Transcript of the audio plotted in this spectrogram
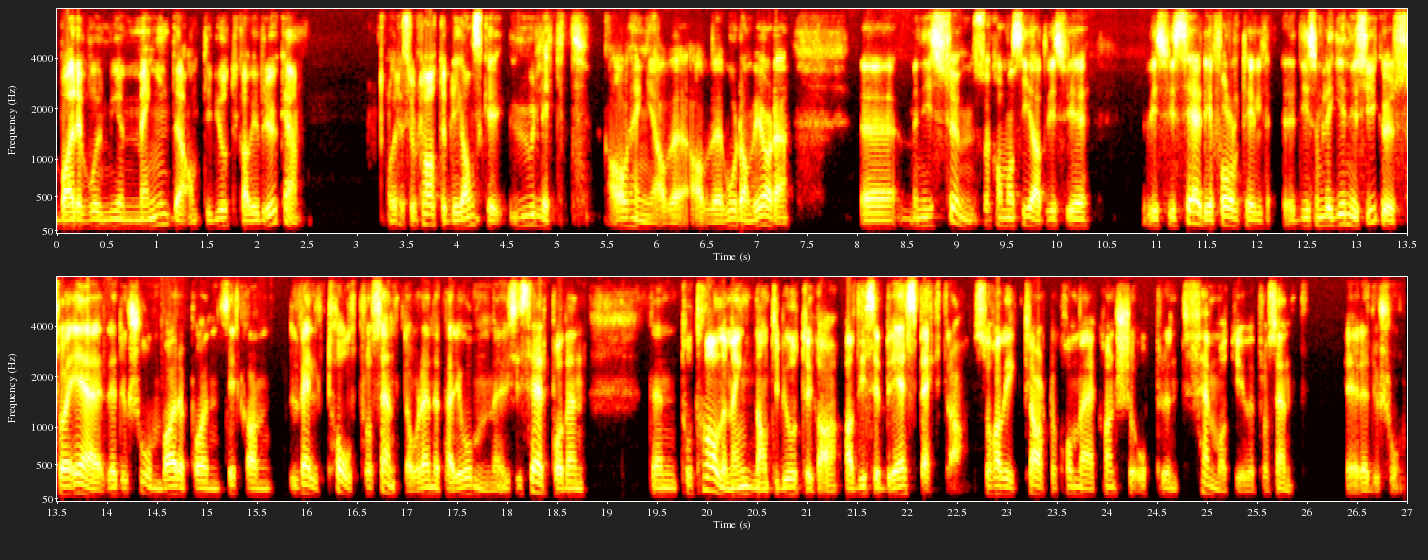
bare hvor mye mengde antibiotika vi bruker. Og Resultatet blir ganske ulikt, avhengig av, av hvordan vi gjør det. Men i sum så kan man si at hvis vi hvis vi ser det i forhold til eh, de som ligger inne i sykehus, så er reduksjonen bare på ca. vel 12 over denne perioden. Men hvis vi ser på den, den totale mengden antibiotika av disse bredspektra, så har vi klart å komme kanskje opp rundt 25% reduksjon.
